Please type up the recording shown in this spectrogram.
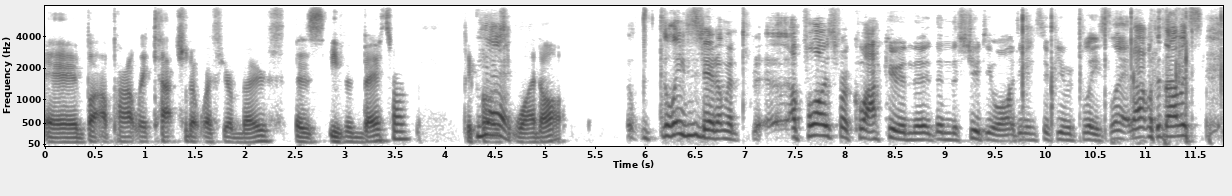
Uh, but apparently, catching it with your mouth is even better because Yeah. why not? ladies and gentlemen, uh, applause for Kwaku in the in the studio audience, if you would please. Let- That was that was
